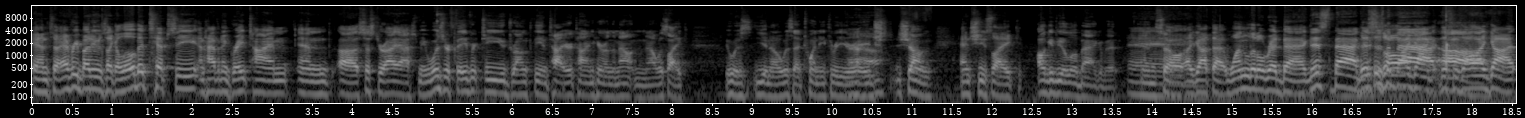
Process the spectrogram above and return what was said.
and so everybody was like a little bit tipsy and having a great time. And uh, Sister Ai asked me, "What was your favorite tea you drunk the entire time here on the mountain?" And I was like, "It was you know it was that 23 year Uh-huh. age Sheng." And she's like, "I'll give you a little bag of it." And so I got that one little red bag. This bag. This, This, is, the all bag. I got. This is all I Ah. got,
